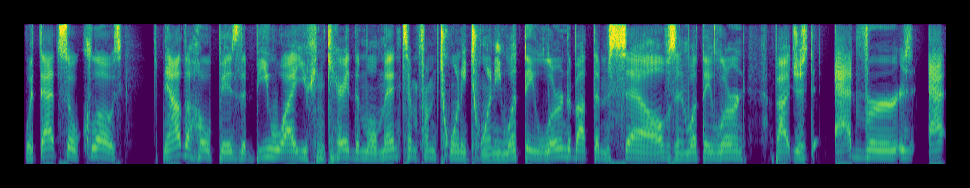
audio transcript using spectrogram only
With that so close, now the hope is that BYU can carry the momentum from 2020, what they learned about themselves and what they learned about just adverse, ad,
